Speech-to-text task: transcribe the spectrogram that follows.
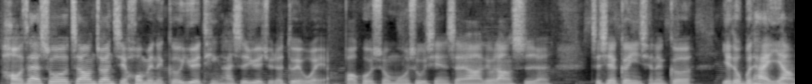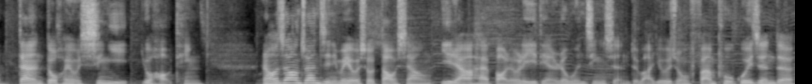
好在说这张专辑后面的歌越听还是越觉得对味啊，包括说《魔术先生》啊、《流浪诗人》这些，跟以前的歌也都不太一样，但都很有新意又好听。然后这张专辑里面有一首《稻香》，依然还保留了一点人文精神，对吧？有一种返璞归真的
